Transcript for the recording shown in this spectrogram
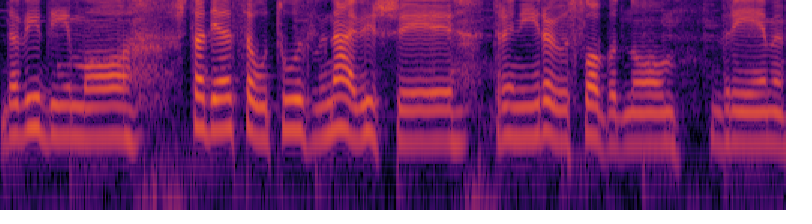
da vidimo šta djeca u Tuzli najviše treniraju u slobodno vrijeme.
